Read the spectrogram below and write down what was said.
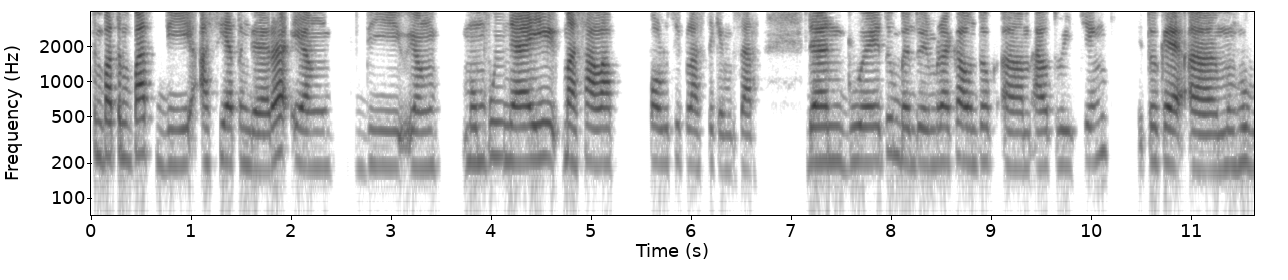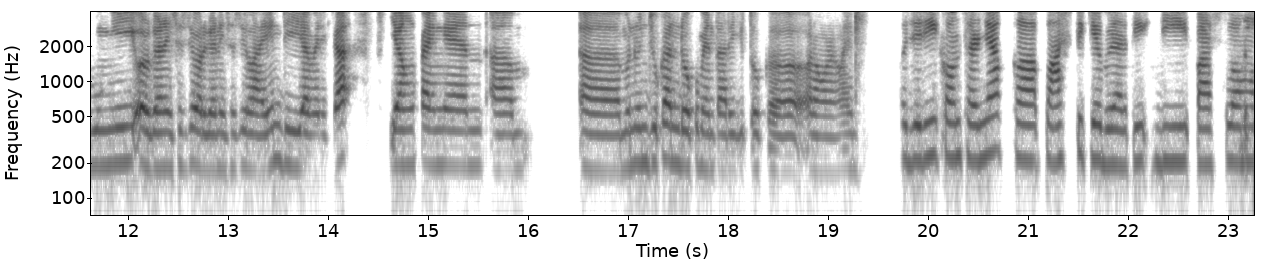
tempat-tempat di Asia Tenggara yang di yang mempunyai masalah polusi plastik yang besar. Dan gue itu bantuin mereka untuk um, outreaching itu kayak uh, menghubungi organisasi-organisasi lain di Amerika yang pengen um, uh, menunjukkan dokumentari itu ke orang-orang lain. Oh, jadi concernnya ke plastik ya berarti di pas lo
